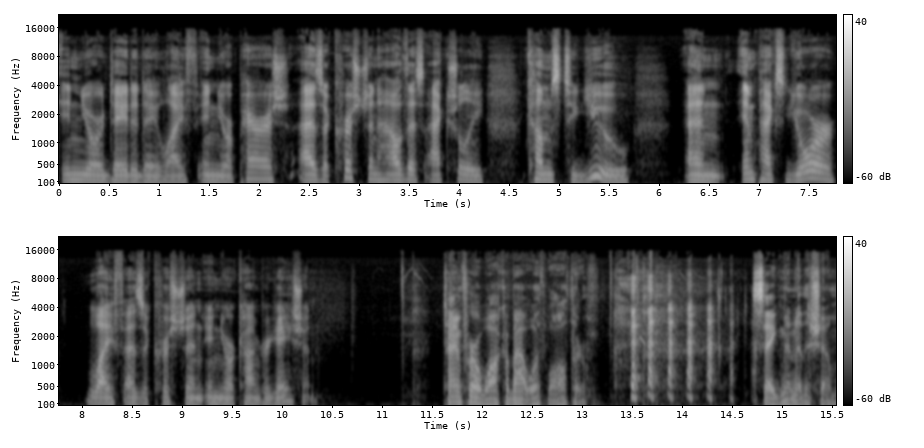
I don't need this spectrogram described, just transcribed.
in your day to day life, in your parish, as a Christian, how this actually comes to you and impacts your life as a Christian in your congregation. Time for a walkabout with Walther. segment of the show.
